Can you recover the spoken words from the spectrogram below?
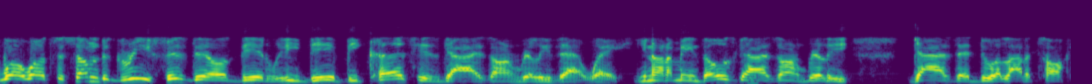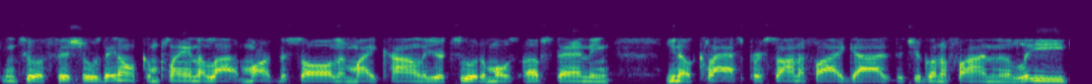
Well, well, to some degree, Fizdale did what he did because his guys aren't really that way. You know what I mean? Those guys aren't really guys that do a lot of talking to officials. They don't complain a lot. Marc Gasol and Mike Conley are two of the most upstanding you know, class personified guys that you're going to find in the league.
